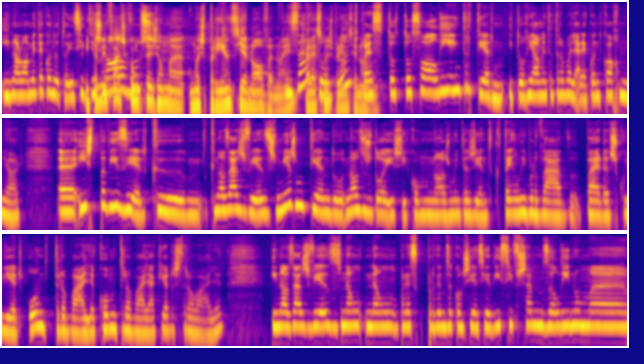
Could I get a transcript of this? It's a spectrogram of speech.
E normalmente é quando eu estou em sítios novos. E também novos, faz com que seja uma, uma experiência nova, não é? Exato, parece uma experiência pronto, nova. Parece que estou só ali a entreter-me e estou realmente a trabalhar, é quando corre melhor. Uh, isto para dizer que, que nós às vezes, mesmo tendo nós os dois e como nós, muita gente que tem liberdade para escolher onde trabalha, como trabalha, a que horas trabalha, e nós às vezes não, não parece que perdemos a consciência disso e fechamos-nos ali numa,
